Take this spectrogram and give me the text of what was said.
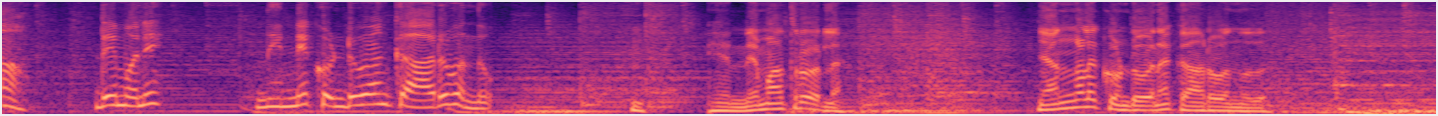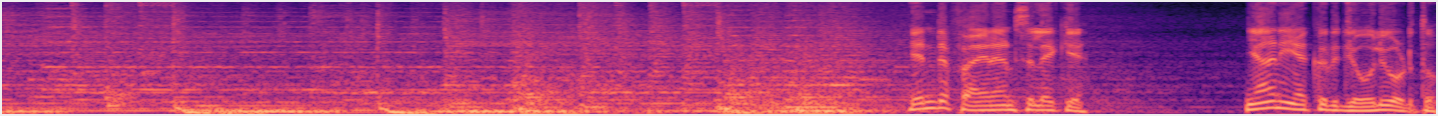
ആ ദേ മോനെ നിന്നെ കൊണ്ടുപോകാൻ കാറ് വന്നു. എന്നെ മാത്രമല്ല. ഞങ്ങളെ കൊണ്ടുപോകാനാ കാർ വന്നത്. എന്റെ ഫൈനാൻസിലേക്ക് ഞാൻ ഇയാൾക്കൊരു ജോലി കൊടുത്തു.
